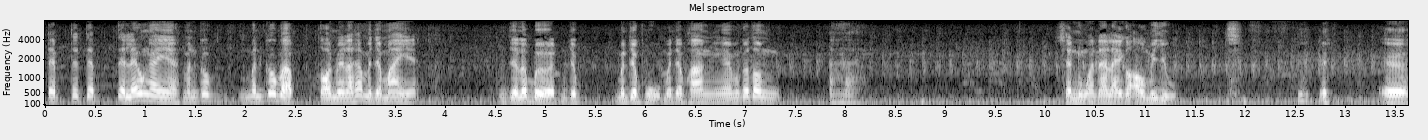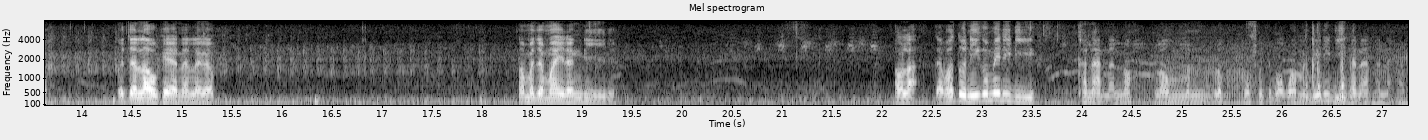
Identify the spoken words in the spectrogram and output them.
แต่แต่แต่แต่แล้วไงอะมันก็มันก็แบบตอนเวลาถ้ามันจะไหม้อะมันจะระเบิดมันจะมันจะผุมันจะพังยังไงมันก็ต้องอา ฉนวนอะไรก็เอาไม่อยู่ เออ ก็จะเล่าแค่นั้นแหละครับ ถ้ามันจะไหม้ทั้งทีเนี่ย เอาละแต่ว่าตัวนี้ก็ไม่ได้ดีขนาดนั้นเนาะ เรา มันเราผมก็จะบอกว่ามันไม่ได้ดีขนาดนั้นนะครับ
